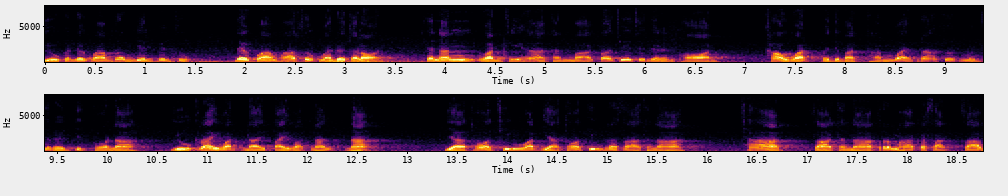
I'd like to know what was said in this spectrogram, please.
อยู่กันด้วยความร่มเย็นเป็นสุข ด้วยความผาสุกมาโดยตลอด ฉะนั้นวันที่5ธันวาก็เชื่อเจริญพร เข้าวัดปฏิบัติธรรมไหว้พระสวดมนต์เจริญจิตภาวนา อยู่ใกล้วัดใดไปวัดนั้นนะ อย่าทอดทิ้งวัด อย่าทอดทิ้งพระศาสนา ชาติศาสนาพระมหากษัตริย์สาม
